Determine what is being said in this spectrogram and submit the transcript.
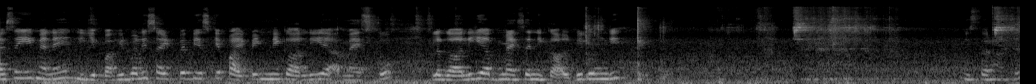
ऐसे ही मैंने ये बाहर वाली साइड पे भी इसके पाइपिंग निकाल ली है अब मैं इसको लगा ली है, अब मैं इसे निकाल भी लूँगी। इस तरह से।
